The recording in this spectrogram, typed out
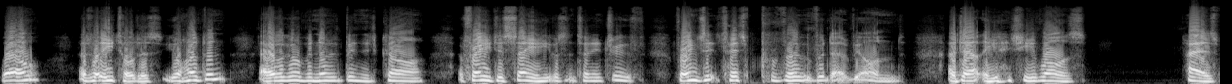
Well, that's what he told us. Your husband? Abigail had never been in his car. Afraid to say he wasn't telling the truth. Forensic test proved beyond. I doubt he, she was. Has.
